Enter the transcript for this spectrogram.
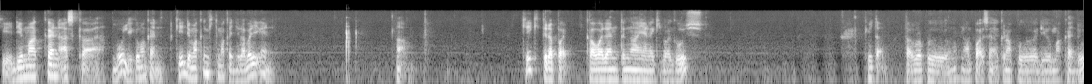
Okey, dia makan askar. Boleh ke makan? Okey, dia makan, kita makan je lah balik kan? Ha. Okey, kita dapat kawalan tengah yang lagi bagus. Okey, tak tak berapa nampak sangat kenapa dia makan tu.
